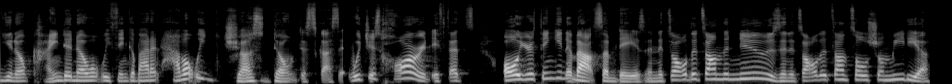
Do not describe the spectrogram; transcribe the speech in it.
you know, kind of know what we think about it. How about we just don't discuss it? Which is hard if that's all you're thinking about some days and it's all that's on the news and it's all that's on social media.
